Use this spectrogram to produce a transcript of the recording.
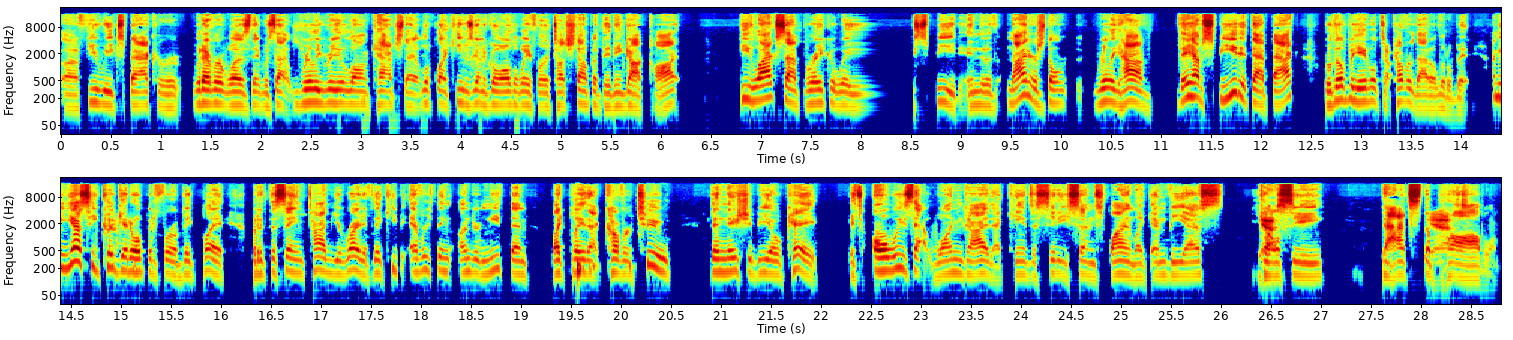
a few weeks back, or whatever it was, there was that really, really long catch that looked like he was going to go all the way for a touchdown, but then he got caught. He lacks that breakaway speed, and the Niners don't really have. They have speed at that back where they'll be able to cover that a little bit. I mean, yes, he could get open for a big play, but at the same time, you're right. If they keep everything underneath them, like play that cover two, then they should be okay. It's always that one guy that Kansas City sends flying, like MVS, yes. Kelce. That's the yes. problem.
